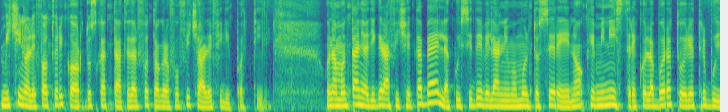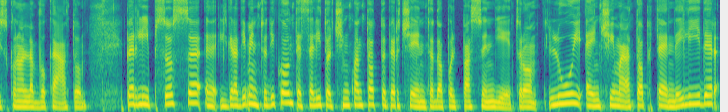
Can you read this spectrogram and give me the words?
vicino alle foto ricordo scattate dal fotografo ufficiale Filippo Attili. Una montagna di grafici e tabelle a cui si deve l'animo molto sereno che ministri e collaboratori attribuiscono all'avvocato. Per l'Ipsos eh, il gradimento di Conte è salito al 58% dopo il passo indietro. Lui è in cima alla top 10 dei leader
